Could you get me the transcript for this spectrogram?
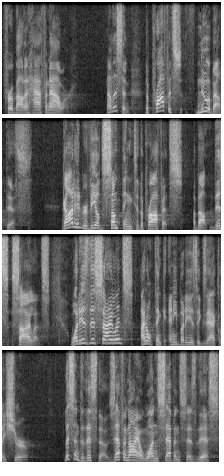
for about a half an hour. Now, listen, the prophets knew about this. God had revealed something to the prophets about this silence. What is this silence? I don't think anybody is exactly sure. Listen to this, though. Zephaniah 1 7 says this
